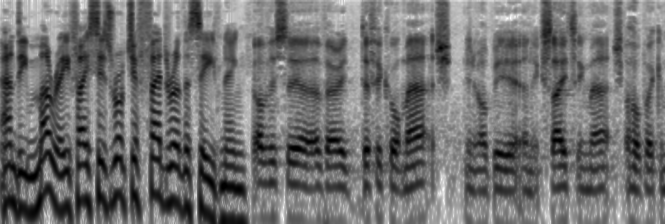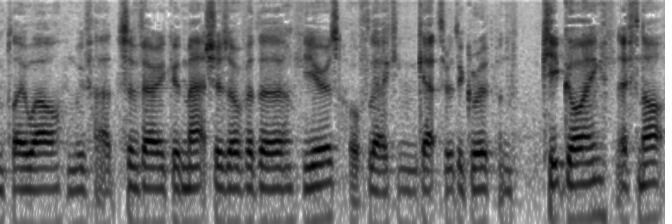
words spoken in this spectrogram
Andy Murray faces Roger Federer this evening. Obviously, a very difficult match. You know, it'll be an exciting match. I hope I can play well. We've had some very good matches over the years. Hopefully, I can get through the group and keep going. If not,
